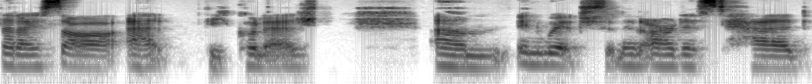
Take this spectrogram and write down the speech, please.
that I saw at the collège, um, in which an artist had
